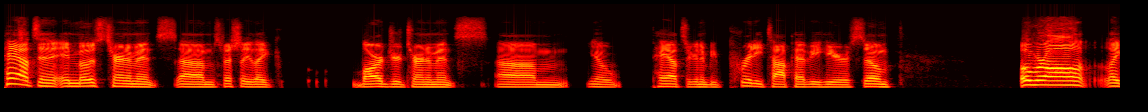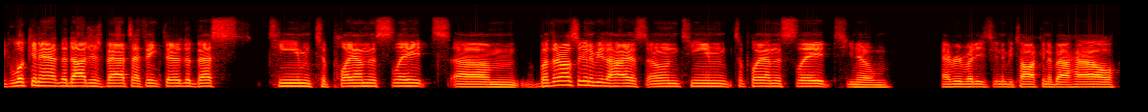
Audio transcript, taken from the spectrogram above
payouts in, in most tournaments, um, especially like larger tournaments. Um, you know, payouts are going to be pretty top heavy here. So overall, like looking at the Dodgers bats, I think they're the best team to play on this slate. Um, but they're also going to be the highest owned team to play on this slate. You know, everybody's going to be talking about how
